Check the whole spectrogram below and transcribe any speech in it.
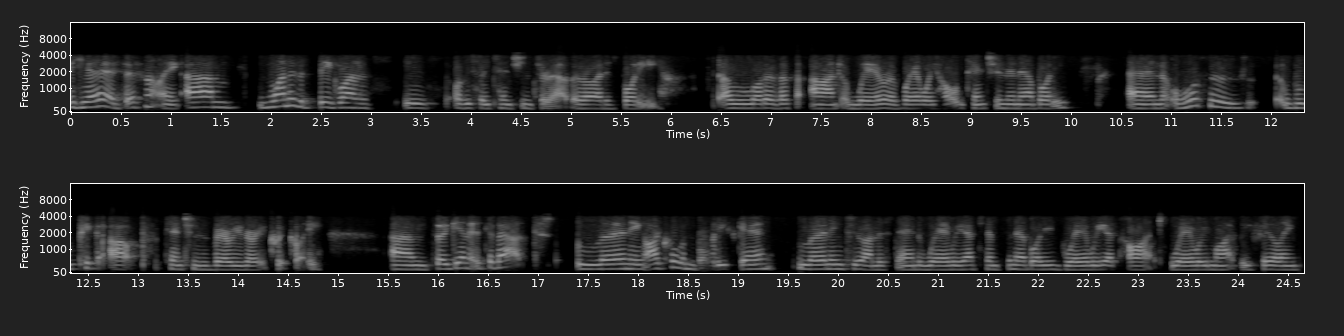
Yeah, definitely. Um, one of the big ones is obviously tension throughout the rider's body. A lot of us aren't aware of where we hold tension in our body, and horses will pick up tension very, very quickly. Um, so, again, it's about learning, I call them body scans, learning to understand where we are tense in our body, where we are tight, where we might be feeling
